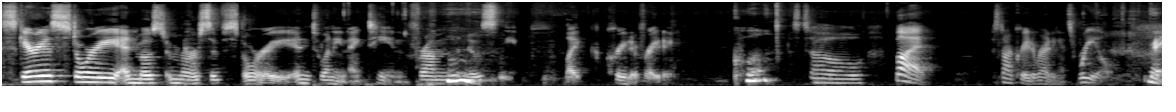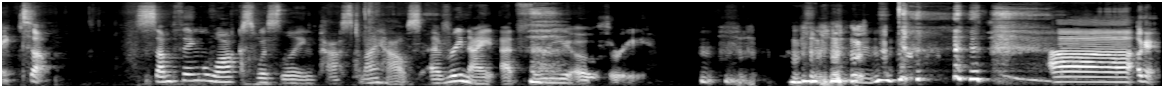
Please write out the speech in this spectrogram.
scariest story and most immersive story in 2019 from the No Sleep like creative writing. Cool. So, but it's not creative writing; it's real. Right. So, something walks whistling past my house every night at 3:03. Uh, okay.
